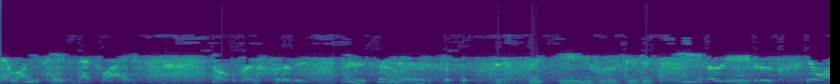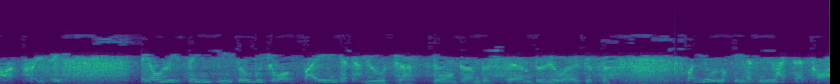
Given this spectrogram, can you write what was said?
fell on his head, that's why. Oh, my Freddie. The evil did it. Evil, evil. You are crazy. The only thing evil was your buying it. You just don't understand, do you, Agatha? What are you looking at me like that for?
